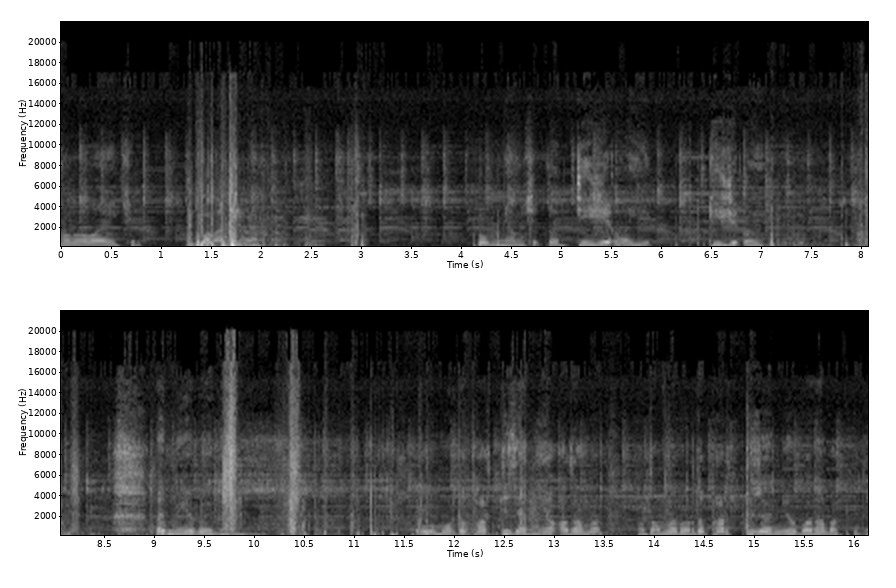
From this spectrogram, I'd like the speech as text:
Ayı kim? Valla bilmiyorum. Oğlum yanlışlıkla DJ ayı. DJ ayı. Ben niye böyleyim ya? Oğlum orada parti düzenliyor. Adamlar adamlar orada parti düzenliyor. Bana bak bir de.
